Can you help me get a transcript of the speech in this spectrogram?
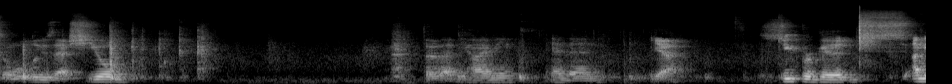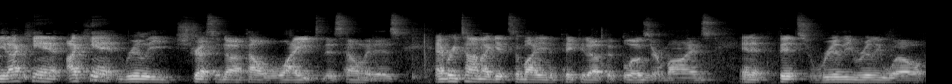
So we'll lose that shield. Throw that behind me. And then, yeah, super good. I mean, I can't, I can't really stress enough how light this helmet is. Every time I get somebody to pick it up, it blows their minds and it fits really, really well.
